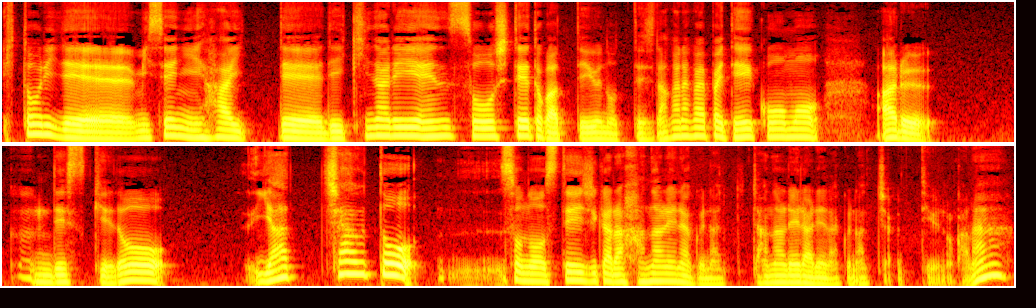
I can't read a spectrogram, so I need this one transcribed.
一人で店に入ってでいきなり演奏してとかっていうのってなかなかやっぱり抵抗もあるんですけどやっちゃうとそのステージから離れなくな離れられなくなっちゃうっていうのかな。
